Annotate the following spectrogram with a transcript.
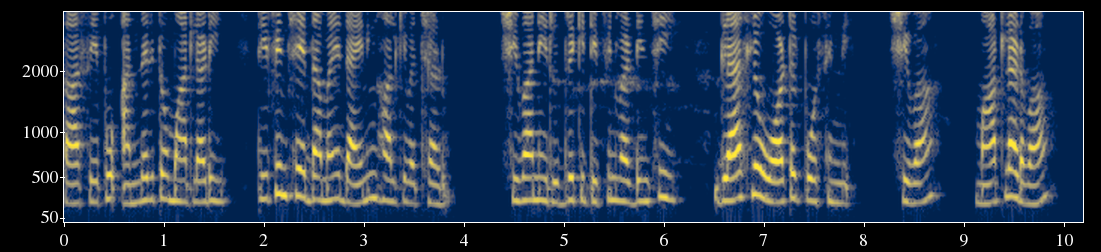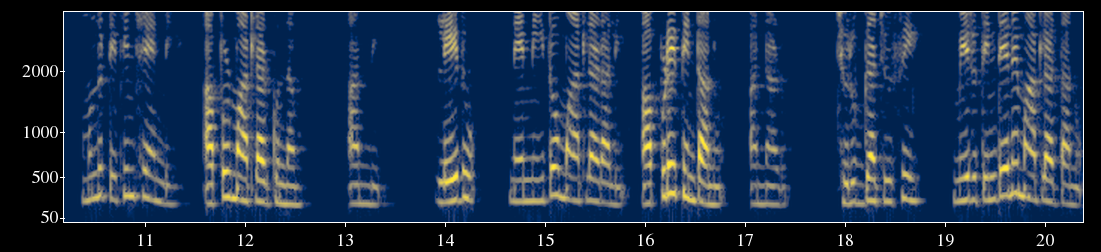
కాసేపు అందరితో మాట్లాడి టిఫిన్ చేద్దామని డైనింగ్ హాల్కి వచ్చాడు. శివాని రుద్రకి టిఫిన్ వడ్డించి గ్లాస్లో వాటర్ పోసింది. శివ మాట్లాడవా? ముందు టిఫిన్ చేయండి అప్పుడు మాట్లాడుకుందాం అంది. లేదు నేను నీతో మాట్లాడాలి అప్పుడే తింటాను అన్నాడు. చురుగ్గా చూసి మీరు తింటేనే మాట్లాడతాను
